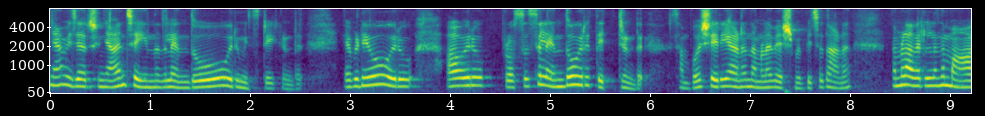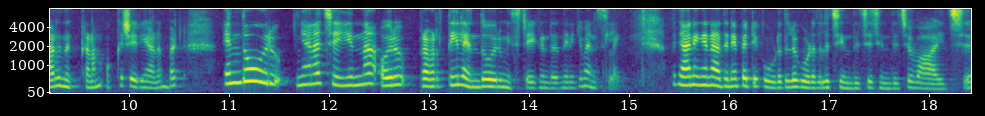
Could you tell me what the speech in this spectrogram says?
ഞാൻ വിചാരിച്ചു ഞാൻ ചെയ്യുന്നതിൽ എന്തോ ഒരു മിസ്റ്റേക്ക് ഉണ്ട്. എവിടെയോ ഒരു ആ ഒരു പ്രോസസ്സിൽ എന്തോ ഒരു തെറ്റുണ്ട്. സംഭവം ശരിയാണ് നമ്മളെ വിഷമിപ്പിച്ചതാണ്. നമ്മൾ അവരിൽ നിന്ന് മാറി നിൽക്കണം ഒക്കെ ശരിയാണ്. ബട്ട് എന്തോ ഒരു ഞാൻ ആ ചെയ്യുന്ന ഒരു പ്രവൃത്തിയിൽ എന്തോ ഒരു മിസ്റ്റേക്ക് ഉണ്ടെന്ന് എനിക്ക് മനസ്സിലായി. അപ്പോൾ ഞാനിങ്ങനെ അതിനെപ്പറ്റി കൂടുതൽ കൂടുതൽ ചിന്തിച്ച് ചിന്തിച്ച് വായിച്ച്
